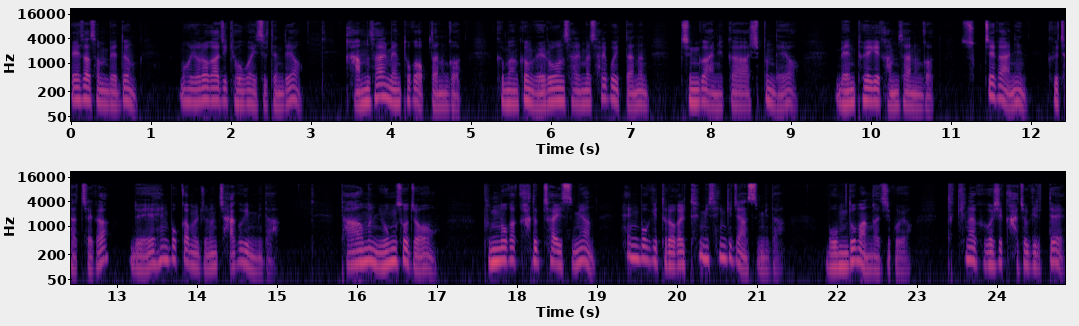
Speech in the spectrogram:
회사 선배 등 뭐 여러 가지 경우가 있을 텐데요. 감사할 멘토가 없다는 것, 그만큼 외로운 삶을 살고 있다는 증거 아닐까 싶은데요. 멘토에게 감사하는 것, 숙제가 아닌 그 자체가 뇌에 행복감을 주는 자극입니다. 다음은 용서죠. 분노가 가득 차 있으면 행복이 들어갈 틈이 생기지 않습니다. 몸도 망가지고요. 특히나 그것이 가족일 때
